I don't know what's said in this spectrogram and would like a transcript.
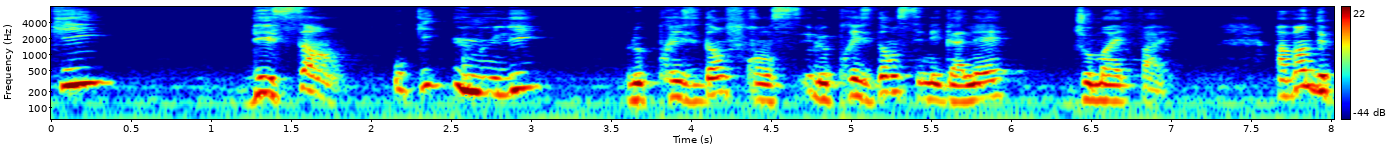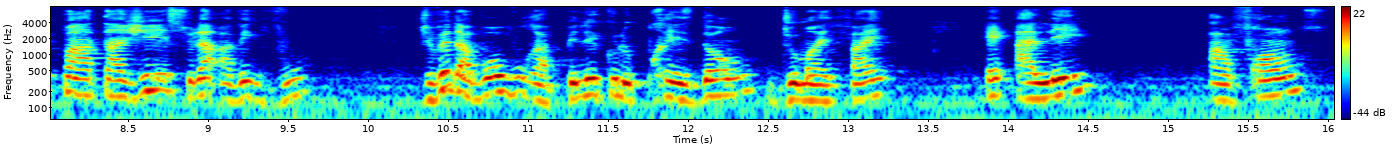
qui descendent ou qui humilient le président, français, le président sénégalais Faye. Avant de partager cela avec vous, je vais d'abord vous rappeler que le président Diomaye Faye est allé en France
